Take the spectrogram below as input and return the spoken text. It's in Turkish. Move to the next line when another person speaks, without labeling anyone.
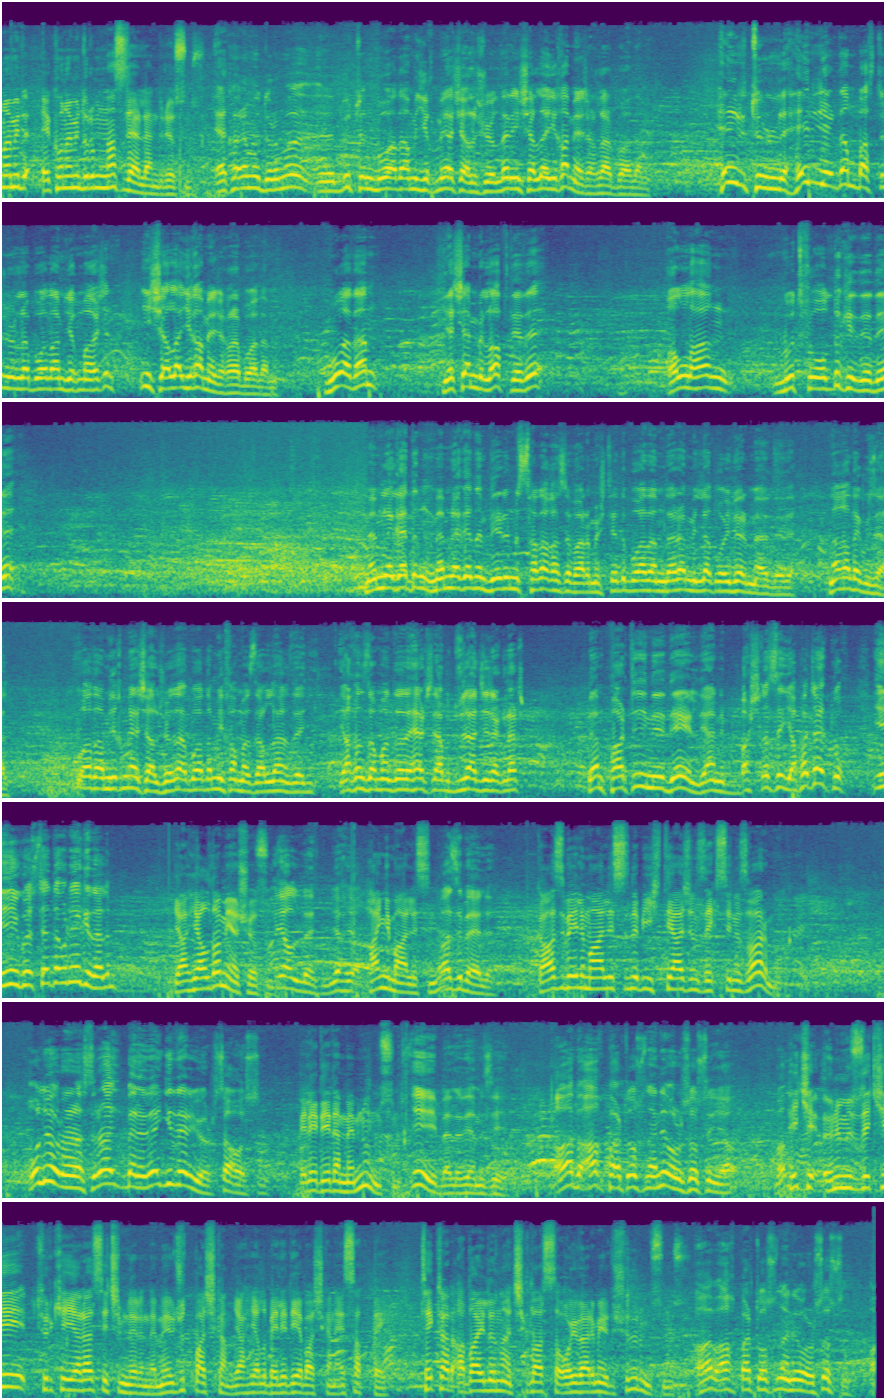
Ekonomi, ekonomi durumunu nasıl değerlendiriyorsunuz?
Ekonomi durumu e, bütün bu adamı yıkmaya çalışıyorlar. İnşallah yıkamayacaklar bu adamı. Her türlü her yerden bastırıyorlar bu adamı yıkmak için. İnşallah yıkamayacaklar bu adamı. Bu adam geçen bir laf dedi. Allah'ın lütfu oldu ki dedi. Memleketin memleketin verilmiş sadakası varmış dedi. Bu adamlara millet oy vermedi dedi. Ne kadar güzel. Bu adamı yıkmaya çalışıyorlar. Bu adamı yıkamazlar Allah'ın izniyle. Yakın zamanda da her şey düzelecekler. Ben partili değil yani başkası yapacak yok. İyi göster de oraya gidelim.
Yahyalı'da mı yaşıyorsunuz?
Hayal dedim. Yahya.
Hangi mahallesinde?
Gazi Beyli.
Mahallesi'nde bir ihtiyacınız, eksiğiniz var mı?
Oluyor ara sıra belediye gideriyor sağ olsun.
Belediyeden memnun musunuz?
İyi belediyemiz iyi. Abi AK Parti olsun da ne olursa olsun ya.
Peki önümüzdeki Türkiye yerel seçimlerinde mevcut başkan, Yahyalı Belediye Başkanı Esat Bey tekrar adaylığını açıklarsa oy vermeyi düşünür müsünüz?
Abi AK Parti olsun da ne olursa olsun.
